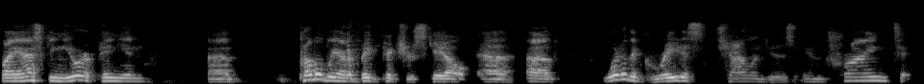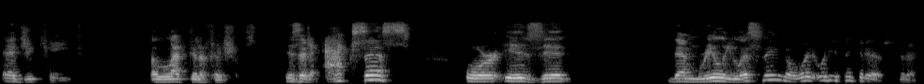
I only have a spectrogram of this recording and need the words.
by asking your opinion uh, probably on a big picture scale uh, of what are the greatest challenges in trying to educate elected officials? Is it access or is it them really listening, or what, what do you think it is today?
